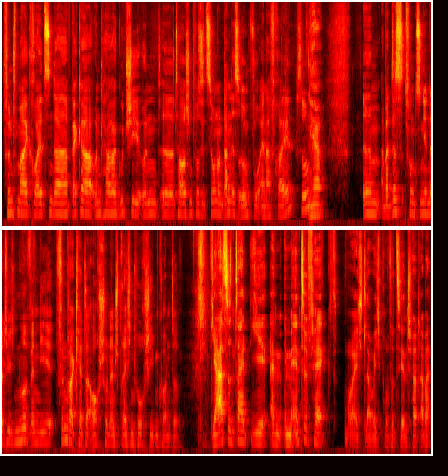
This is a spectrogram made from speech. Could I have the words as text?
fünfmal kreuzen da Becker und Haraguchi und äh, tauschen Positionen und dann ist irgendwo einer frei. So. Ja. Ähm, aber das funktioniert natürlich nur, wenn die Fünferkette auch schon entsprechend hochschieben konnte. Ja, es sind halt je, ähm, im Endeffekt, boah, ich glaube, ich provoziere einen Shot, aber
